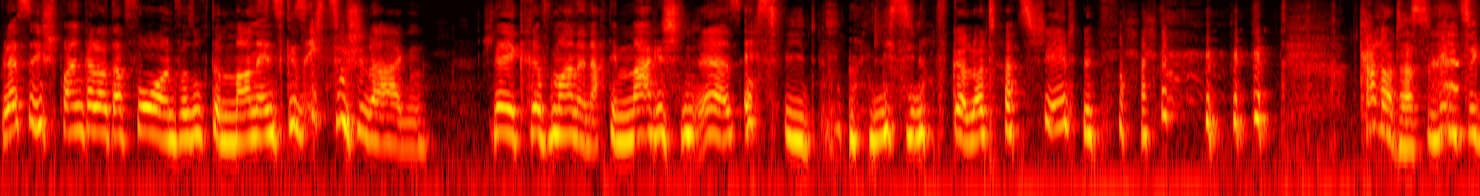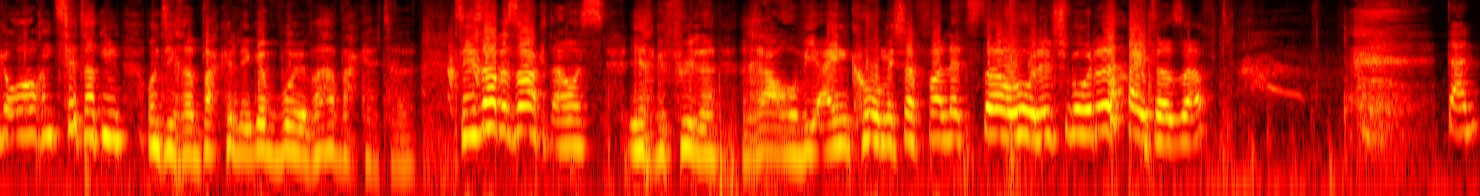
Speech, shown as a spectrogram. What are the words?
Plötzlich sprang Carlotta vor und versuchte Mane ins Gesicht zu schlagen. Schnell griff Mane nach dem magischen RSS-Feed und ließ ihn auf Carlottas Schädel fallen. Carlottas winzige Ohren zitterten und ihre wackelige Vulva wackelte. Sie sah besorgt aus, ihre Gefühle rau wie ein komischer, verletzter Hodelschmudel-Heitersaft. Dann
